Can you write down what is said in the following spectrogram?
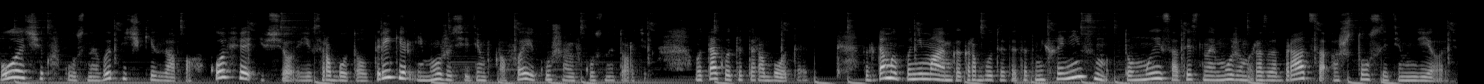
булочек, вкусной выпечки, запах кофе и все. И сработал триггер, и мы уже сидим в кафе и кушаем вкусный тортик. Вот так вот это работает. Когда мы понимаем, как работает этот механизм, то мы, соответственно, можем разобраться, а что с этим делать.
